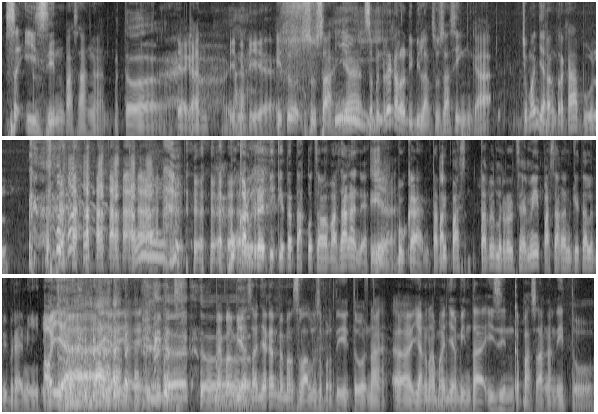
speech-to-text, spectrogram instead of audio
seizin pasangan. Betul. Ya kan? Ini dia. Itu susahnya sebenarnya kalau dibilang susah sih enggak, cuman jarang terkabul. Bukan berarti kita takut sama pasangan ya. Iya. Bukan, tapi pas tapi menurut Semi pasangan kita lebih berani. Oh iya, iya, iya, iya. itu kan Betul. memang biasanya kan memang selalu seperti itu. Nah, eh, yang namanya minta izin ke pasangan itu,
